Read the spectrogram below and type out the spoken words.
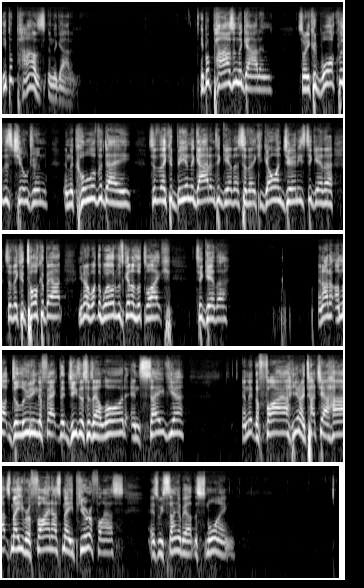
He put paths in the garden. He put paths in the garden so he could walk with his children in the cool of the day, so that they could be in the garden together, so they could go on journeys together, so they could talk about, you know, what the world was going to look like together. And I am not diluting the fact that Jesus is our Lord and Savior. And let the fire, you know, touch our hearts. May He refine us, may He purify us, as we sang about this morning.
